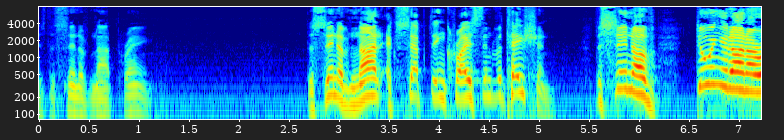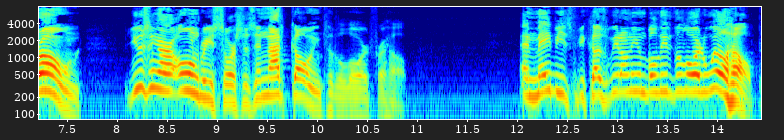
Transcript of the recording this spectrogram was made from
is the sin of not praying. The sin of not accepting Christ's invitation. The sin of doing it on our own, using our own resources and not going to the Lord for help. And maybe it's because we don't even believe the Lord will help.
